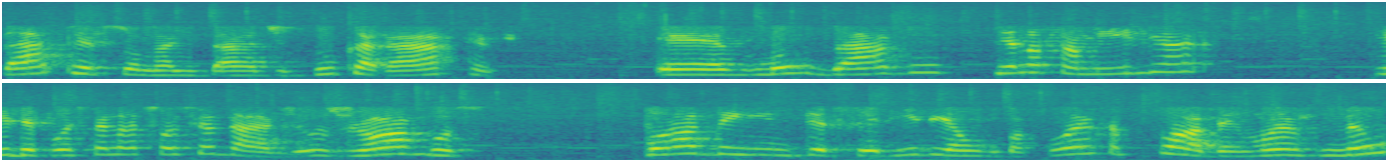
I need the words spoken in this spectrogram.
da personalidade, do caráter, é moldado pela família e depois pela sociedade. Os jogos podem interferir em alguma coisa? Podem, mas não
